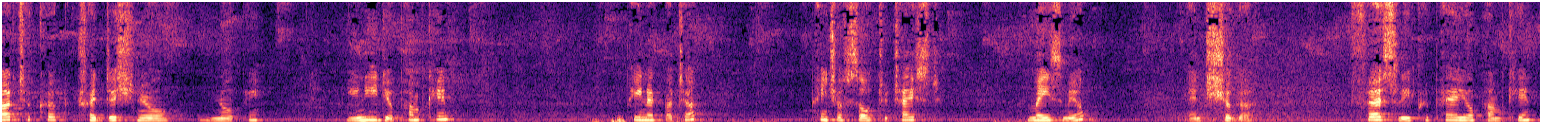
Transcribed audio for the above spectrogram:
how to cook traditional nhopi. You need your pumpkin, peanut butter, pinch of salt to taste, maize meal, and sugar. Firstly, prepare your pumpkin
